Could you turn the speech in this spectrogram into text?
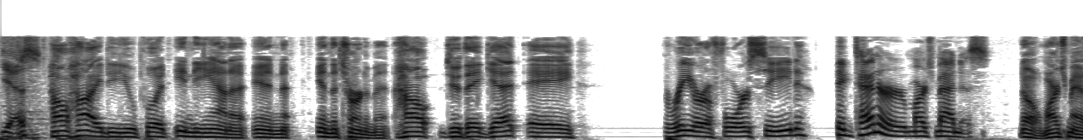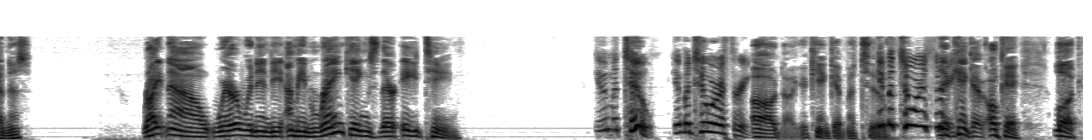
Yes. How high do you put Indiana in in the tournament? How do they get a three or a four seed? Big Ten or March Madness? No, March Madness. Right now, where would Indy? I mean, rankings they're 18. Give him a two. Give him a two or a three. Oh no, you can't give him a two. Give him a two or a three. You can't get. Okay, look,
